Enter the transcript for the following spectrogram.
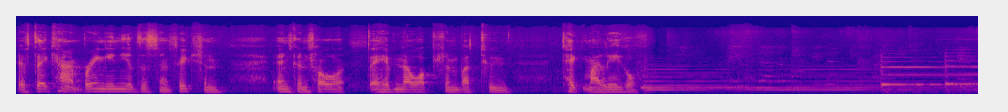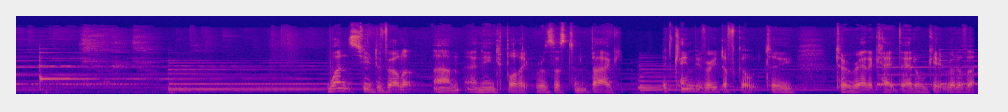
if they can't bring any of this infection in control, they have no option but to take my leg off. Once you develop um, an antibiotic resistant bug, it can be very difficult to, to eradicate that or get rid of it.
